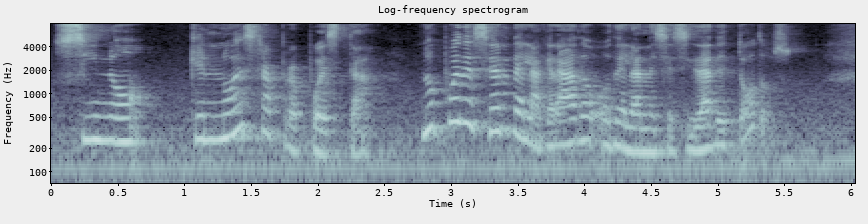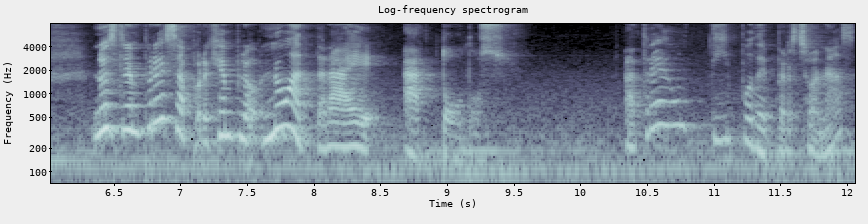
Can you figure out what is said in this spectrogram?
sino que nuestra propuesta no puede ser del agrado o de la necesidad de todos. Nuestra empresa, por ejemplo, no atrae a todos. Atrae a un tipo de personas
